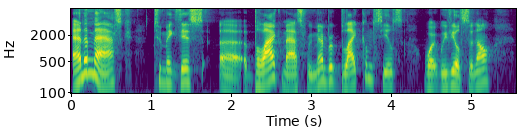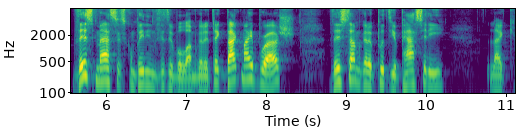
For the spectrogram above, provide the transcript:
and a mask to make this uh, a black mask remember black conceals what reveals so now this mask is completely invisible. I'm going to take back my brush. This time I'm going to put the opacity like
